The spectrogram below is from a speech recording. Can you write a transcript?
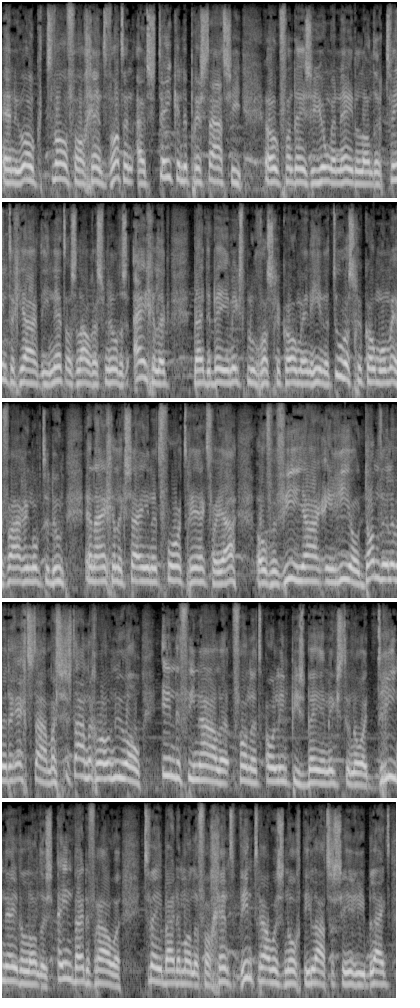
en nu ook Twan van Gent. Wat een uitstekende prestatie ook van deze jonge Nederlander. 20 jaar die net als Laura Smulders eigenlijk bij de BMX-ploeg was gekomen. En hier naartoe was gekomen om ervaring op te doen. En eigenlijk zei in het voortraject van ja, over vier jaar in Rio, dan willen we er echt staan. Maar ze staan er gewoon nu al in de finale van het Olympisch BMX-toernooi. Drie Nederlanders, één bij de vrouwen, twee bij de mannen van Gent. Wint trouwens nog die laatste serie, blijkt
